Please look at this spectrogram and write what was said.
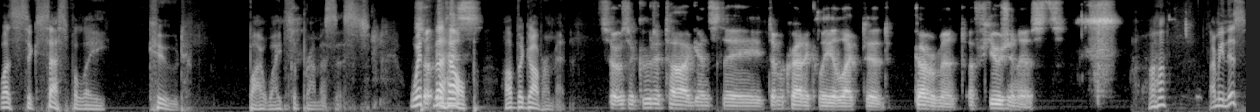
was successfully couped by white supremacists with So the help is- of the government. So it was a coup d'etat against a democratically elected government of fusionists. Uh huh. I mean, this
